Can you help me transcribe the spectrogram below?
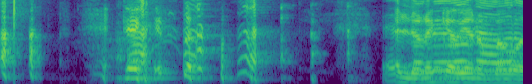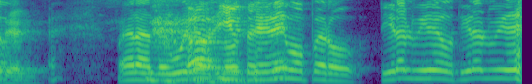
¿Qué es esto? El lunes que viene nos va a morir. Espérate, William, no, lo sentimos, pero tira el video, tira el video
